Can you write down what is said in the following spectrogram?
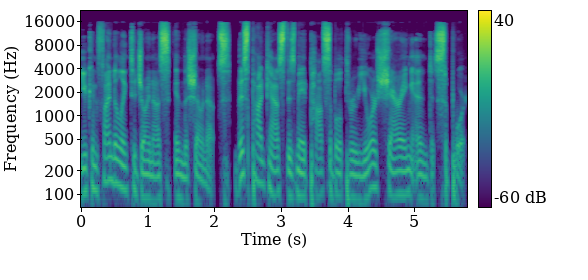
You can find a link to join us in the show notes. This podcast is made possible through your sharing and support.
